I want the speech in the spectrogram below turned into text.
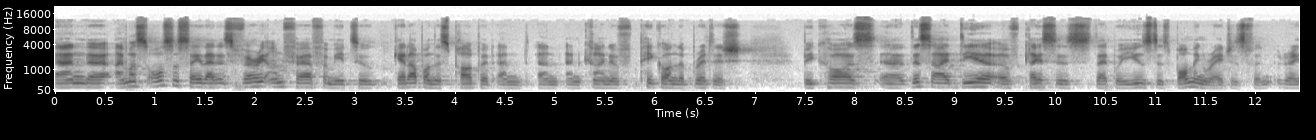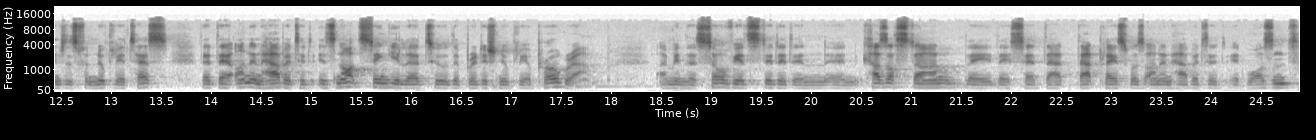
And uh, I must also say that it's very unfair for me to get up on this pulpit and, and, and kind of pick on the British because uh, this idea of places that were used as bombing ranges for, ranges for nuclear tests, that they're uninhabited, is not singular to the British nuclear program. I mean, the Soviets did it in, in Kazakhstan. They, they said that that place was uninhabited. It wasn't.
